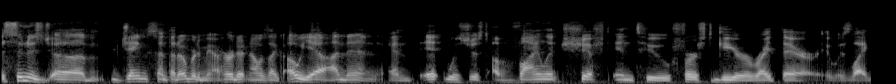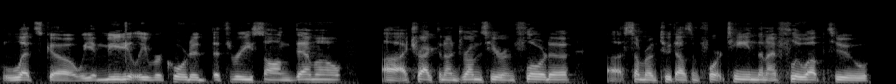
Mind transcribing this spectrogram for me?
as soon as um, James sent that over to me, I heard it and I was like, "Oh yeah, I'm in." And it was just a violent shift into first gear right there. It was like, "Let's go!" We immediately recorded the three-song demo. Uh, I tracked it on drums here in Florida, uh, summer of 2014. Then I flew up to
